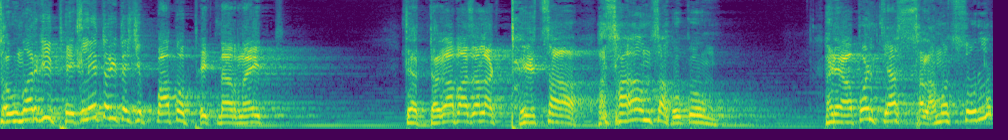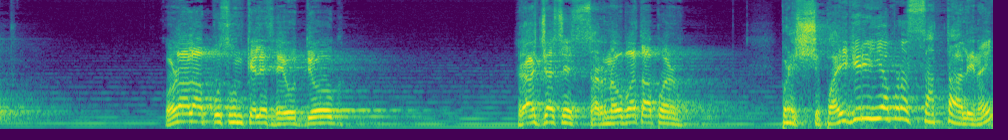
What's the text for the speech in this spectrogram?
चौमार्गी फेकले तरी त्याची पाप फेकणार नाहीत. त्या दगाबाजाला ठेचा असा आमचा हुकूम. आणि आपण त्या सलामत सोडलत? कोणाला पुसून केलेत हे उद्योग? राज्याचे सरनौबत आपण. पण शिपाईगिरी ही आपण साधता आली नाही?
